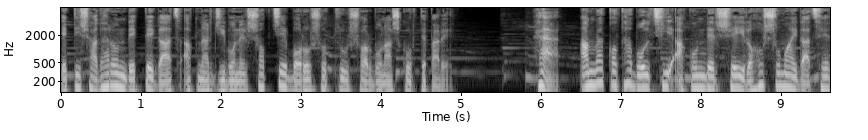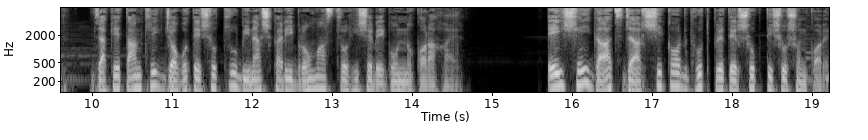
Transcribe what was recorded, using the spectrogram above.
একটি সাধারণ দেখতে গাছ আপনার জীবনের সবচেয়ে বড় শত্রুর সর্বনাশ করতে পারে? হ্যাঁ আমরা কথা বলছি আকন্দের সেই রহস্যময় গাছের, যাকে তান্ত্রিক জগতে শত্রু বিনাশকারী ব্রহ্মাস্ত্র হিসেবে গণ্য করা হয়। এই সেই গাছ যার শিকড় ভূত প্রেতের শক্তি শোষণ করে।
